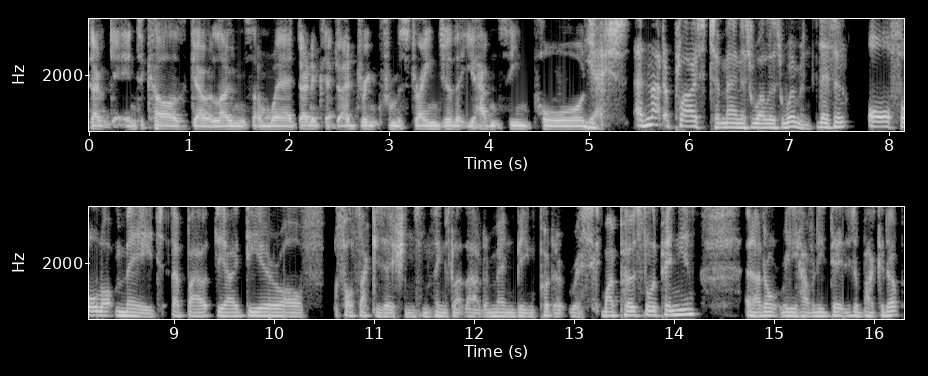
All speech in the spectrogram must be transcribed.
Don't get into cars, go alone somewhere. Don't accept a drink from a stranger that you haven't seen poured. Yes, and that applies to men as well as women. There's an awful lot made about the idea of false accusations and things like that and men being put at risk. My personal opinion, and I don't really have any data to back it up,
